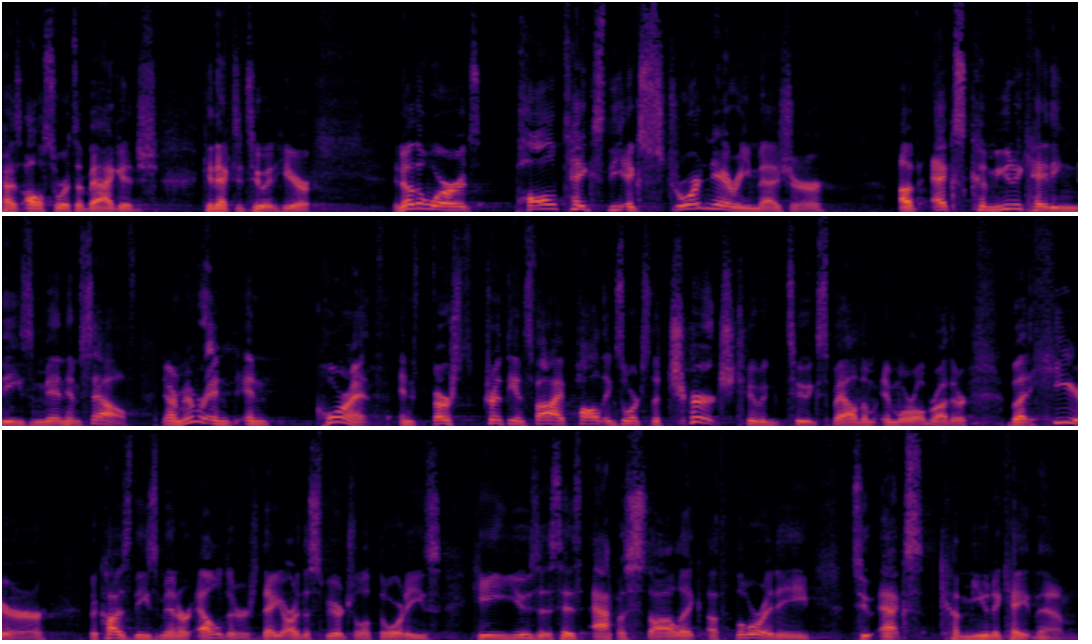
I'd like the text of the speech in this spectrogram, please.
has all sorts of baggage connected to it here. In other words, Paul takes the extraordinary measure of excommunicating these men himself. Now, remember in, in Corinth, in 1 Corinthians 5, Paul exhorts the church to, to expel the immoral brother. But here, because these men are elders, they are the spiritual authorities, he uses his apostolic authority to excommunicate them.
